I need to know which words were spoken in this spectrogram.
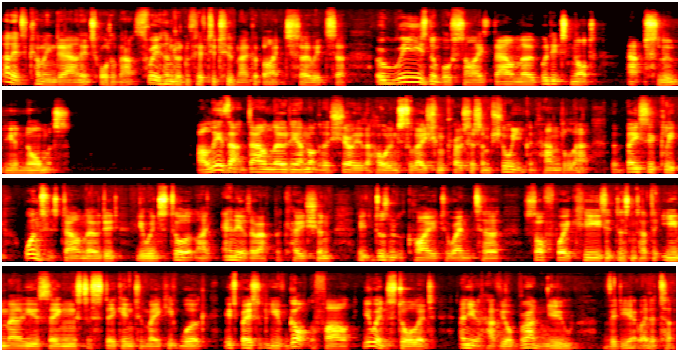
And it's coming down, it's what about 352 megabytes, so it's a, a reasonable size download, but it's not absolutely enormous. I'll leave that downloading. I'm not going to show you the whole installation process. I'm sure you can handle that. But basically, once it's downloaded, you install it like any other application. It doesn't require you to enter software keys. It doesn't have to email you things to stick in to make it work. It's basically you've got the file, you install it, and you have your brand new video editor.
